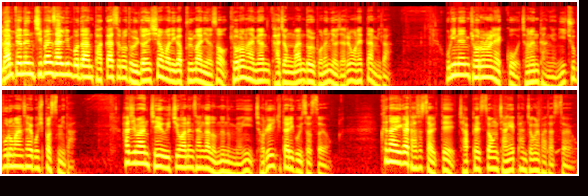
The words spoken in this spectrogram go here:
남편은 집안 살림보단 바깥으로 돌던 시어머니가 불만이어서 결혼하면 가정만 돌보는 여자를 원했답니다. 우리는 결혼을 했고 저는 당연히 주부로만 살고 싶었습니다. 하지만 제 의지와는 상관없는 운명이 저를 기다리고 있었어요. 큰아이가 다섯 살 때 자폐성 장애 판정을 받았어요.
